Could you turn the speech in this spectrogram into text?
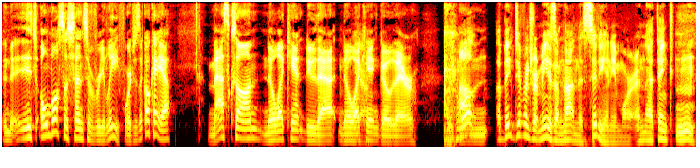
and it's almost a sense of relief, where it's just like, okay, yeah, masks on. No, I can't do that. No, I can't go there. Well, Um, a big difference for me is I'm not in the city anymore, and I think Mm.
